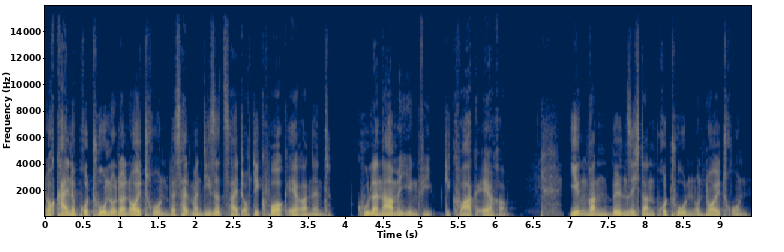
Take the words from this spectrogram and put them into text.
Noch keine Protonen oder Neutronen, weshalb man diese Zeit auch die Quark-Ära nennt. Cooler Name irgendwie, die Quark-Ära. Irgendwann bilden sich dann Protonen und Neutronen.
